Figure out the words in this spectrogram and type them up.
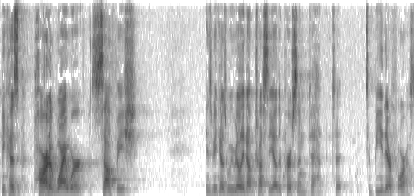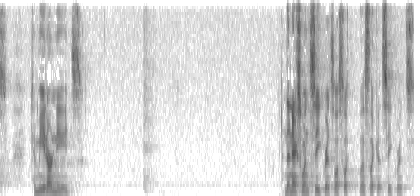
Because part of why we're selfish is because we really don't trust the other person to, to, to be there for us, to meet our needs. The next one, secrets. Let's look, let's look at secrets.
